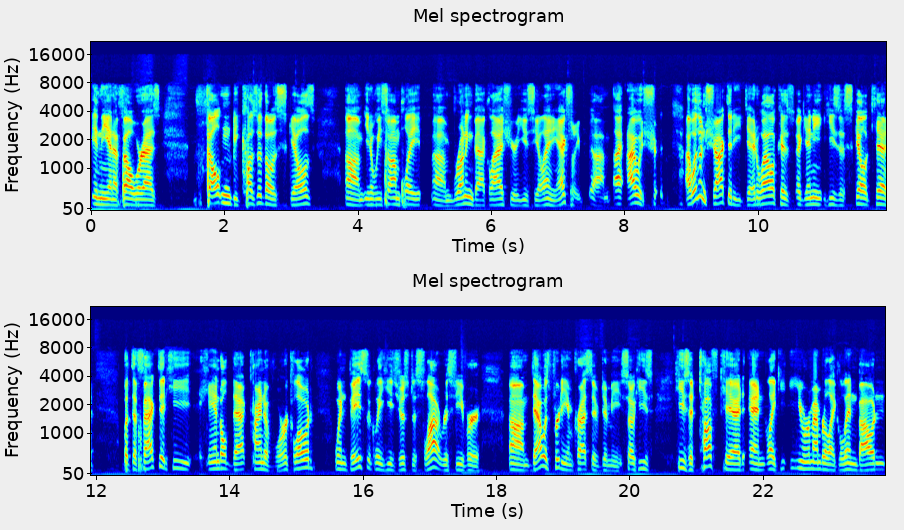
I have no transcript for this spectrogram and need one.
in the NFL. Whereas Felton, because of those skills, um, you know, we saw him play um, running back last year at UCLA, and he actually, um, I, I, was, sh- I wasn't shocked that he did well because again, he, he's a skilled kid, but the fact that he handled that kind of workload when basically he's just a slot receiver, um, that was pretty impressive to me. So he's he's a tough kid, and like you remember, like Lynn Bowden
